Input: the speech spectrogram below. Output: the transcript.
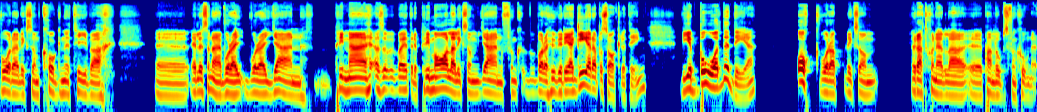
våra liksom kognitiva, eh, eller sådana här, våra, våra hjärn, primär, alltså vad heter det, primala liksom hjärnfunktioner, bara hur vi reagerar på saker och ting. Vi är både det och våra liksom rationella eh, pannlobsfunktioner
